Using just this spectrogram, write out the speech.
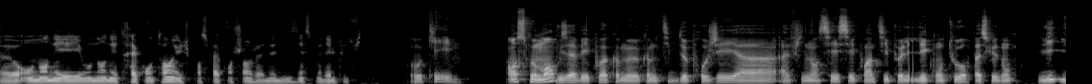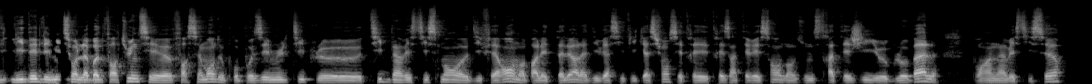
on en est on en est très content et je pense pas qu'on change notre business model tout de suite. Ok, en ce moment, vous avez quoi comme, comme type de projet à, à financer? C'est quoi un petit peu les contours? Parce que donc l'idée de l'émission de la bonne fortune, c'est euh, forcément de proposer multiples euh, types d'investissements euh, différents. On en parlait tout à l'heure, la diversification, c'est très très intéressant dans une stratégie globale pour un investisseur.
